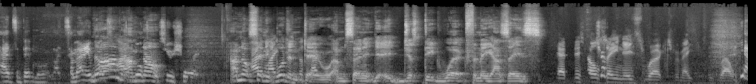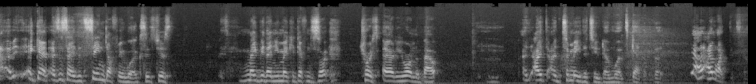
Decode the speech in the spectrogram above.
adds a bit more like some. It No, works I'm- I'm not. Too short. I'm not saying like it wouldn't do. I'm saying it, it just did work for me as is. Yeah, this whole Sure. scene is works for me as well. Yeah, I mean, again, as I say, the scene definitely works. It's just maybe then you make a different so- choice earlier on about. I, I, I- to me, the two don't work together, but yeah, I liked it. Still.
